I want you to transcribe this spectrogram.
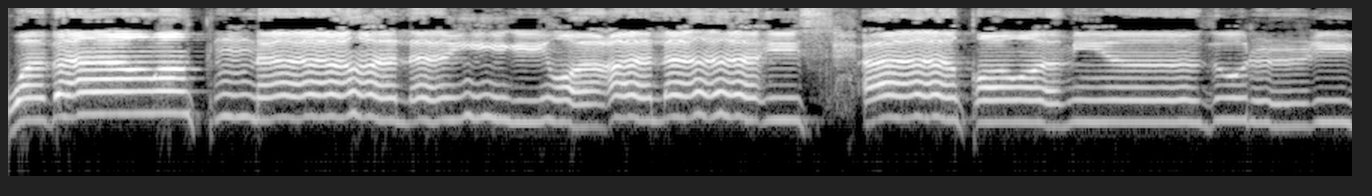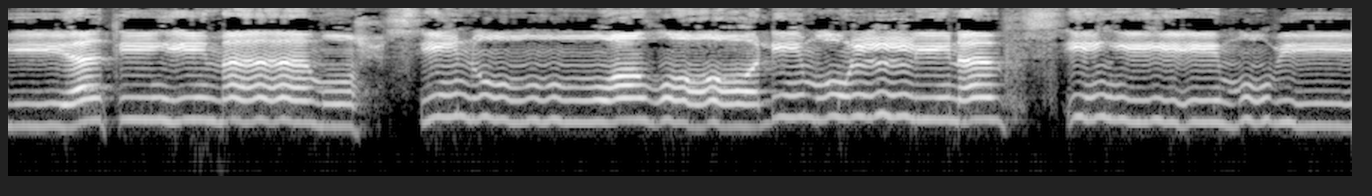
وباركنا عليه وعلى إسحاق ومن ذريتهما محسن وظالم لنفسه مبين.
